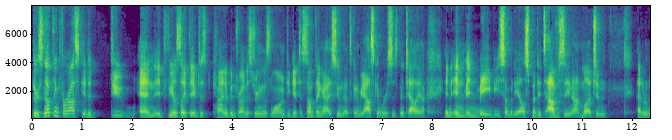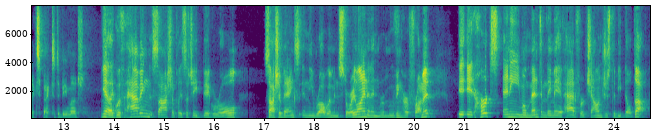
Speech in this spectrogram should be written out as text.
there's nothing for Asuka to do. And it feels like they've just kind of been trying to string this along to get to something. I assume that's going to be Asuka versus Natalya and, and, and maybe somebody else, but it's obviously not much. And I don't expect it to be much. Yeah, like with having Sasha play such a big role, Sasha Banks in the Raw Women's storyline, and then removing her from it, it, it hurts any momentum they may have had for challenges to be built up.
